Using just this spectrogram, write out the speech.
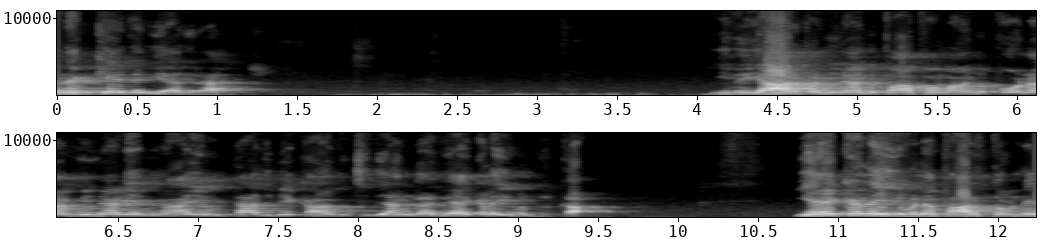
எனக்கே தெரியாதுரா இது யார் பண்ணினான்னு பார்ப்போமான்னு போனால் முன்னாடி அந்த நாயை விட்டா போய் காமிச்சது அங்கே ஏக்கலை இவன் இருக்கா. ஏக்கலை இவனை பார்த்த உடனே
